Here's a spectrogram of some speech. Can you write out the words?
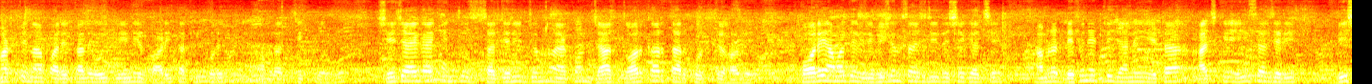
হাঁটতে না পারে, তাহলে ওই গৃহিণীর বাড়িটা কী করে আমরা ঠিক করব? সেই জায়গায় কিন্তু সার্জারির জন্য এখন যা দরকার তার করতে হবে। পরে আমাদের রিভিশন সার্জারি এসে গেছে। আমরা ডেফিনেটলি জানি এটা আজকে এই সার্জারি বিশ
